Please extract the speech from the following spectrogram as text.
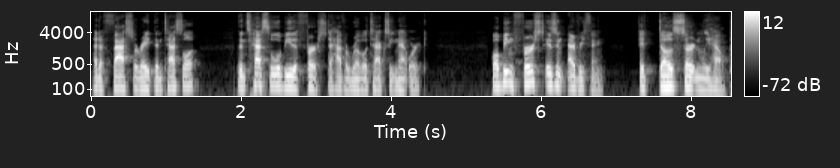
at a faster rate than Tesla, then Tesla will be the first to have a robotaxi network. While being first isn't everything, it does certainly help.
